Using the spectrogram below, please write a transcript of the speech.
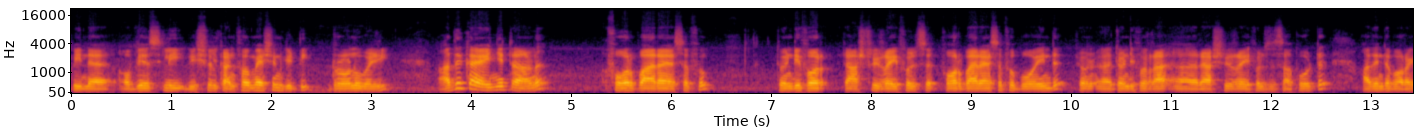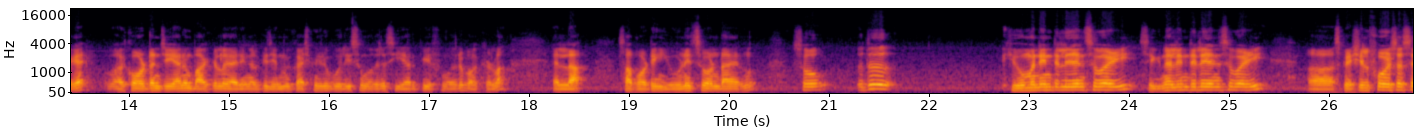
പിന്നെ ഒബ്വിയസ്ലി വിഷ്വൽ കൺഫർമേഷൻ കിട്ടി ഡ്രോൺ വഴി. അത് കഴിഞ്ഞിട്ടാണ് ഫോർ പാര എസ് എഫും twenty four Rashtriya Rifles four para SF point twenty four Rashtriya Rifles support അതിന്റെ പുറകെ കോർഡൺ ചെയ്യാനും ബാക്കിയുള്ള കാര്യങ്ങൾക്ക് ജമ്മു കാശ്മീർ പോലീസ് മുതൽ സി ആർ പി എഫ് മുതൽ ബാക്കിയുള്ള എല്ലാ സപ്പോർട്ടിങ് യൂണിറ്റ്സും ഉണ്ടായിരുന്നു. സോ ഇത് ഹ്യൂമൻ ഇന്റലിജൻസ് വഴി സിഗ്നൽ ഇന്റലിജൻസ് വഴി സ്പെഷ്യൽ ഫോഴ്സസ്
